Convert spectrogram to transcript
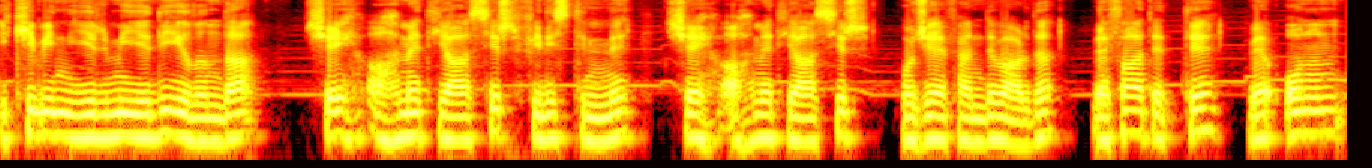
2027 yılında Şeyh Ahmet Yasir Filistinli Şeyh Ahmet Yasir Hoca Efendi vardı. Vefat etti ve onun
